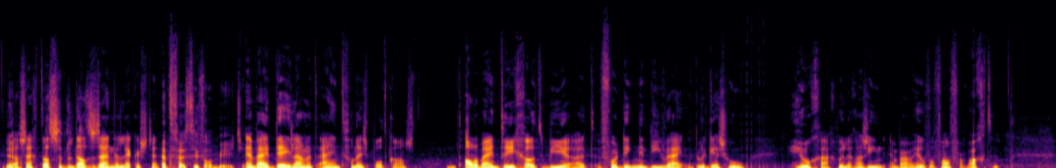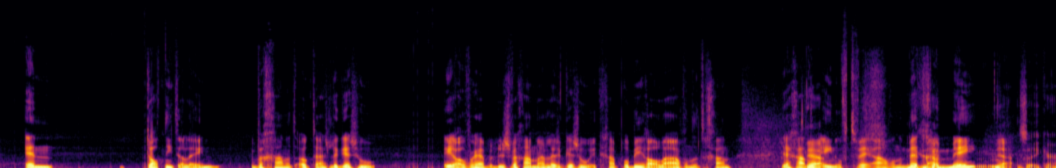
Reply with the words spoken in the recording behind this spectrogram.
Ja. Dat, is echt, dat, is, dat zijn de lekkerste. Het festivalbiertje. En wij delen aan het eind van deze podcast allebei drie grote bieren uit voor dingen die wij op Le Guess heel graag willen gaan zien en waar we heel veel van verwachten. En dat niet alleen. We gaan het ook tijdens Le Guess Who erover hebben. Dus we gaan naar Le Guess. Ik ga proberen alle avonden te gaan. Jij gaat Ja. één of twee avonden met Ik mij ga- mee. Ja, zeker.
